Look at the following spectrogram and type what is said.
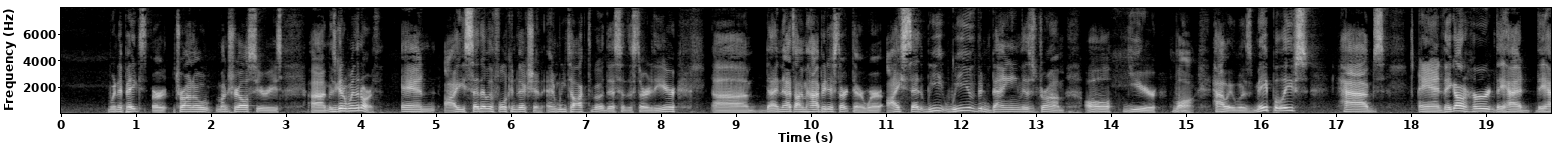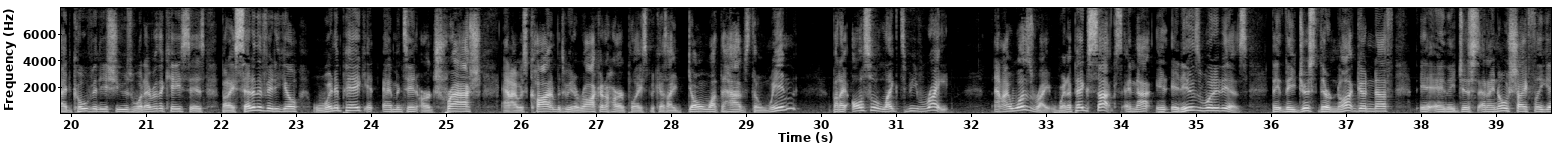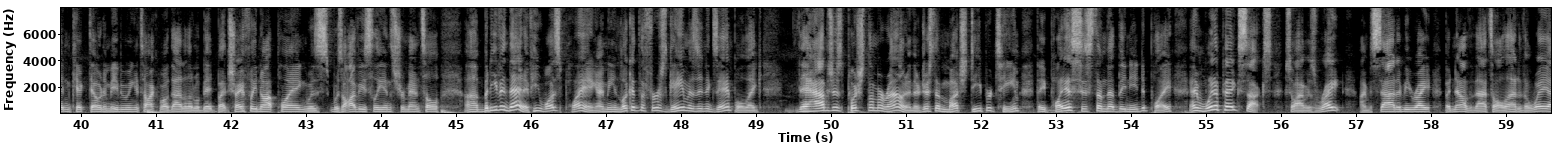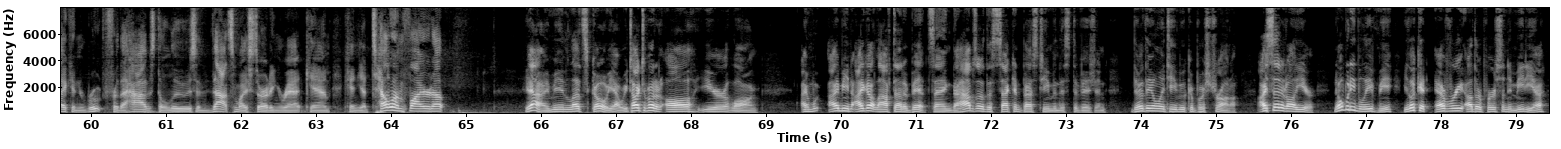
Winnipeg or Toronto Montreal series um, is going to win the North. And I said that with full conviction. And we talked about this at the start of the year. Um, and that's I'm happy to start there where I said we we have been banging this drum all year long. How it was Maple Leafs, Habs, and they got hurt. They had they had COVID issues, whatever the case is. But I said in the video, Winnipeg and Edmonton are trash, and I was caught in between a rock and a hard place because I don't want the Habs to win, but I also like to be right. And I was right. Winnipeg sucks, and that it, it is what it is. They, they just they're not good enough and they just and I know Scheifele getting kicked out, and maybe we can talk about that a little bit. But Scheifele not playing was was obviously instrumental. Uh, but even then, if he was playing, I mean, look at the first game as an example. Like the Habs just pushed them around, and they're just a much deeper team. They play a system that they need to play, and Winnipeg sucks. So I was right. I'm sad to be right, but now that that's all out of the way, I can root for the Habs to lose, and that's my starting rant. Cam, can you tell I'm fired up? Yeah, I mean, let's go. Yeah, we talked about it all year long. I, I mean, I got laughed at a bit saying the Habs are the second best team in this division. They're the only team who can push Toronto. I said it all year. Nobody believed me. You look at every other person in media,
